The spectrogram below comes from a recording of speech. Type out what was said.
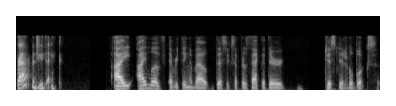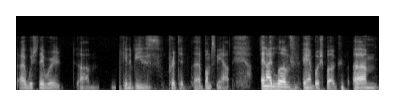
Brad, what do you think? I I love everything about this except for the fact that they're just digital books. I wish they were um, going to be printed. Uh, bumps me out. And I love Ambush Bug. Um,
